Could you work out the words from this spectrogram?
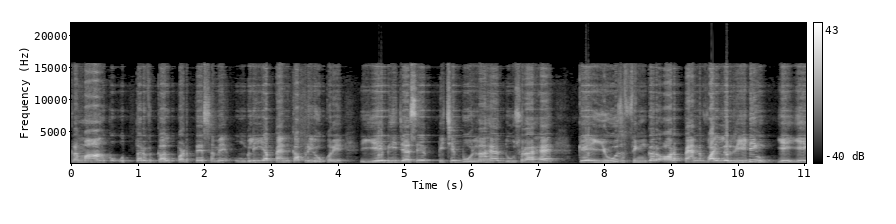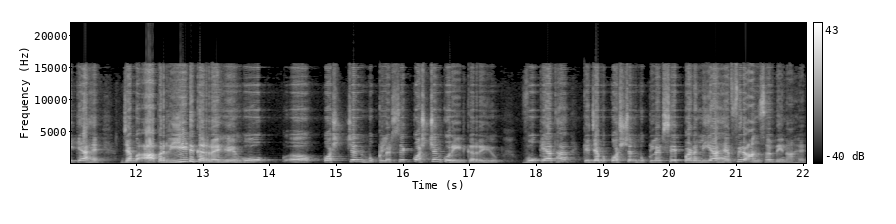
क्रमांक उत्तर विकल्प पढ़ते समय उंगली या पेन का प्रयोग करें। ये भी जैसे पीछे बोलना है, दूसरा है कि यूज़ फिंगर और पेन वाइल रीडिंग ये ये क्या है? जब आप रीड कर रहे हो क्वेश्चन बुकलेट से क्वेश्चन को रीड कर रहे हो वो क्या था कि जब क्वेश्चन बुकलेट से पढ़ लिया है, फिर आंसर देना है।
